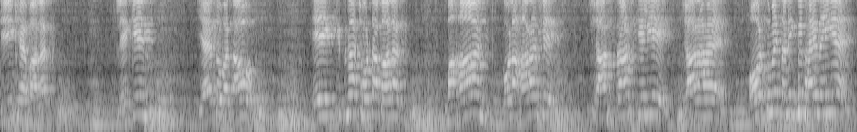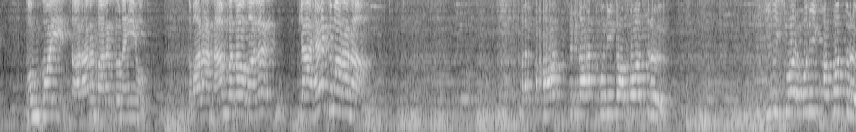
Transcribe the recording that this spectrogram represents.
ठीक है बालक। लेकिन यह तो बताओ, एक इतना छोटा बालक महान कोलाहारा से शास्त्रार्थ के लिए जा रहा है और तुम्हें तनिक भी भय नहीं है? तुम कोई साधारण बालक तो नहीं हो। तुम्हारा नाम बताओ बालक। क्या है तुम्हारा नाम? श्रीनाथ मुनि का पौत्र। ईश्वर मुनि का पुत्र।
